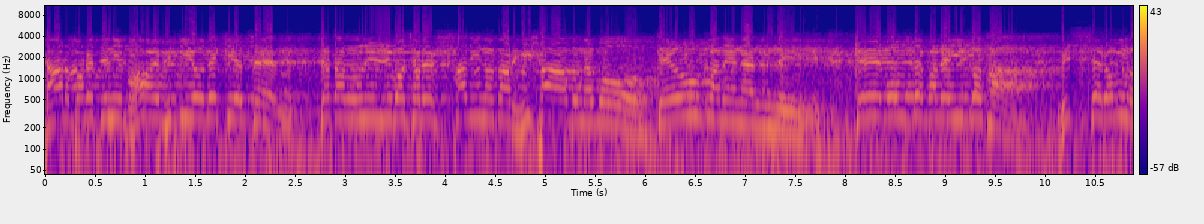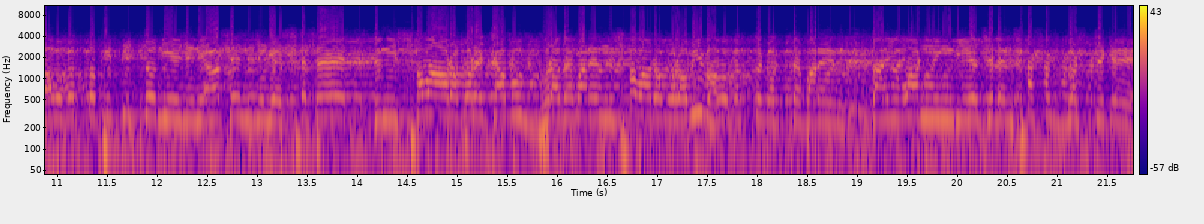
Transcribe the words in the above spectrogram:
তারপরে তিনি ভয় ভীতিও দেখিয়েছেন তেতাল্লিশ বছরের স্বাধীনতার হিসাব নেব। কেউ কানে নেননি। কে বলতে পারে এই কথা? বিশ্বের অভিভাবকত্ব কৃতিত্ব নিয়ে যিনি আসেন যুগের শেষে, তিনি সবার ওপরে চাবুক ঘোরাতে পারেন, সবার ওপর অভিভাবকত্ব করতে পারেন। তাই ওয়ার্নিং দিয়েছিলেন শাসক গোষ্ঠীকে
